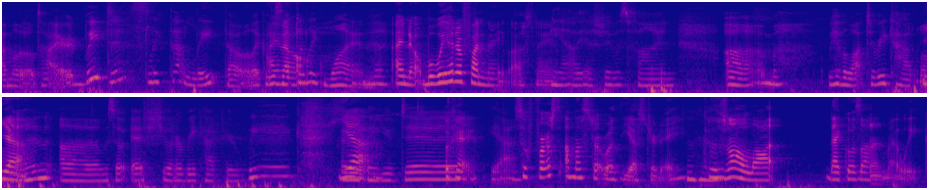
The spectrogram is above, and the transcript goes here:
I'm a little tired. We didn't sleep that late though. Like we I slept at like one. I know, but we had a fun night last night. Yeah, yesterday was fun. Um we have a lot to recap on. Yeah. Um so if you want to recap your week, Yeah. everything you did. Okay. Yeah. So first, I'm gonna start with yesterday because Mhm. there's not a lot that goes on in my week.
